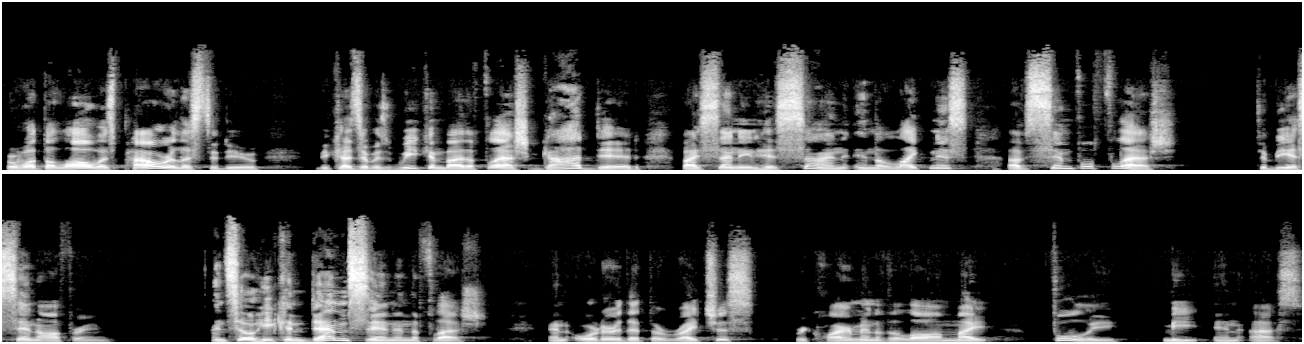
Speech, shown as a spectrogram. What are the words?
For what the law was powerless to do, because it was weakened by the flesh, God did by sending his Son in the likeness of sinful flesh to be a sin offering. And so he condemned sin in the flesh in order that the righteous requirement of the law might fully meet in us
